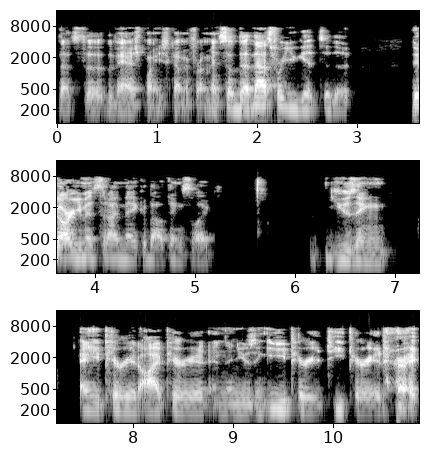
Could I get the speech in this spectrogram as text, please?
That's the, the vantage point he's coming from. And so that, that's where you get to the, the arguments that I make about things like using A period, I period, and then using E period, T period, right?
